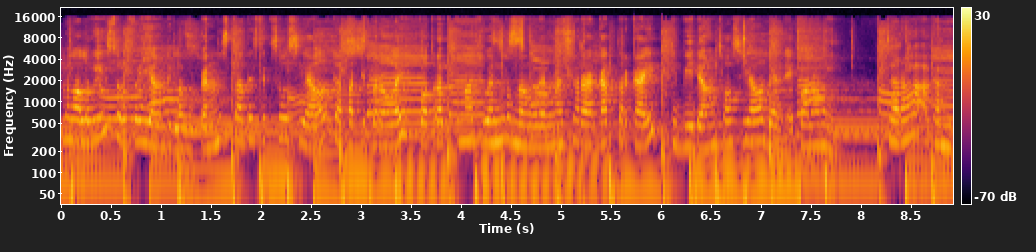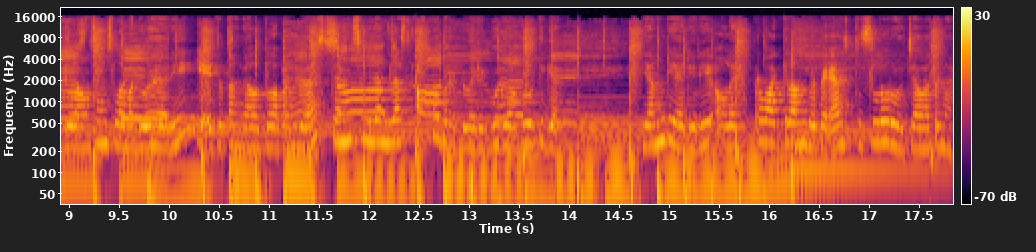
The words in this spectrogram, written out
Melalui survei yang dilakukan, statistik sosial dapat diperoleh potret kemajuan pembangunan masyarakat terkait di bidang sosial dan ekonomi. Acara akan berlangsung selama dua hari, yaitu tanggal 18 dan 19 Oktober 2023, yang dihadiri oleh perwakilan BPS di seluruh Jawa Tengah.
